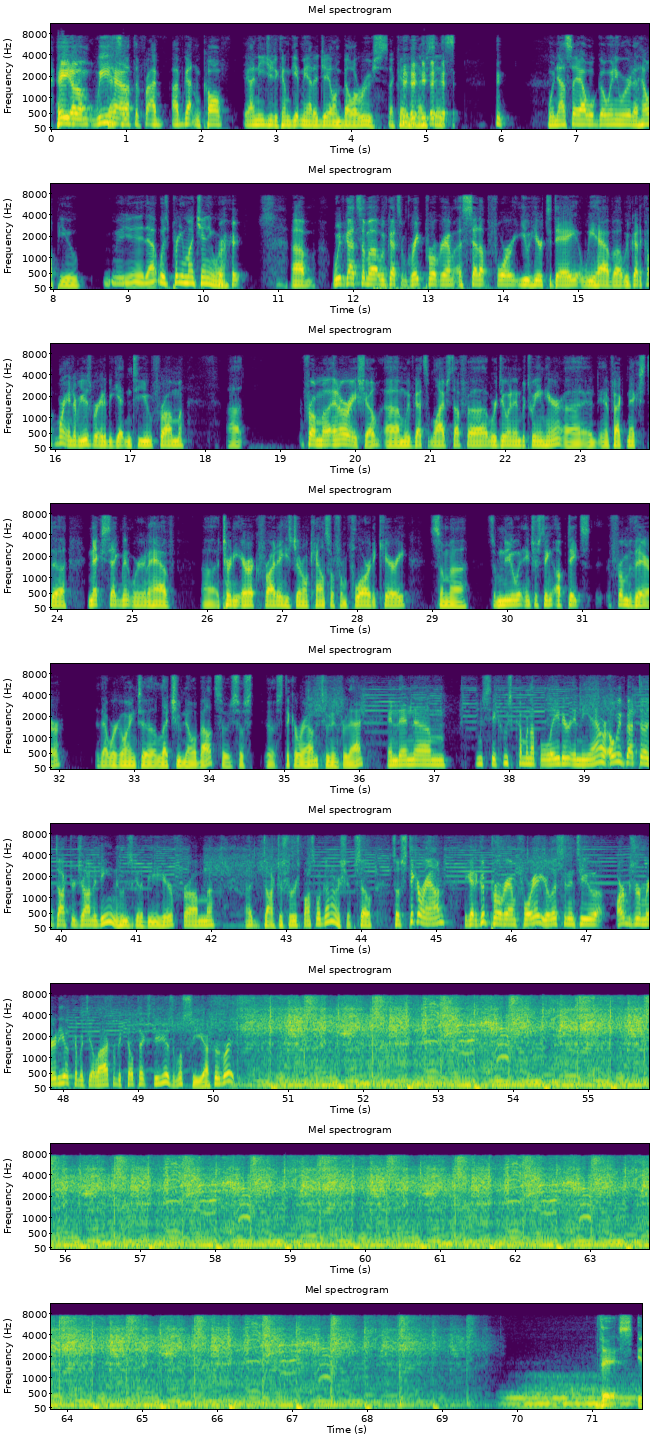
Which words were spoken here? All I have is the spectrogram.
hey, um, we That's have not the. Fr- I've, I've gotten call. I need you to come get me out of jail in Belarus. Okay. I said, when I say I will go anywhere to help you, yeah, that was pretty much anywhere. Right. Um, we've got some uh, we've got some great program uh, set up for you here today. We have uh, we've got a couple more interviews we're going to be getting to you from uh, from uh, NRA show. Um, we've got some live stuff uh, we're doing in between here. Uh, in, in fact, next uh, next segment we're going to have uh, Attorney Eric Friday. He's General Counsel from Florida Carry. Some uh, some new and interesting updates from there that we're going to let you know about. So so uh, stick around, tune in for that. And then um, let me see who's coming up later in the hour. Oh, we've got Dr. John Adine, who's going to be here from uh, Doctors for Responsible Gun Ownership. So so stick around. We got a good program for you. You're listening to Arms Room Radio coming to you live from the Keltec studios, and we'll see you after the break.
